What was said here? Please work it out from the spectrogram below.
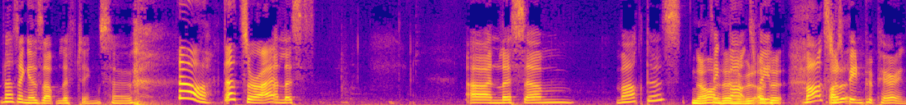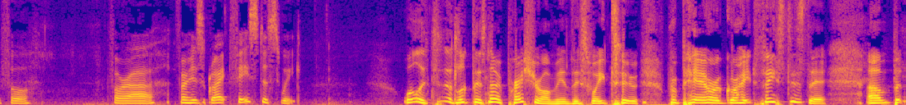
nothing is uplifting. So Oh, that's all right. unless, uh, unless um, Mark does. No, I think I Mark's. Been Mark's just been preparing for, for uh, for his great feast this week. Well, it's, look, there's no pressure on me this week to prepare a great feast, is there? Um, but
